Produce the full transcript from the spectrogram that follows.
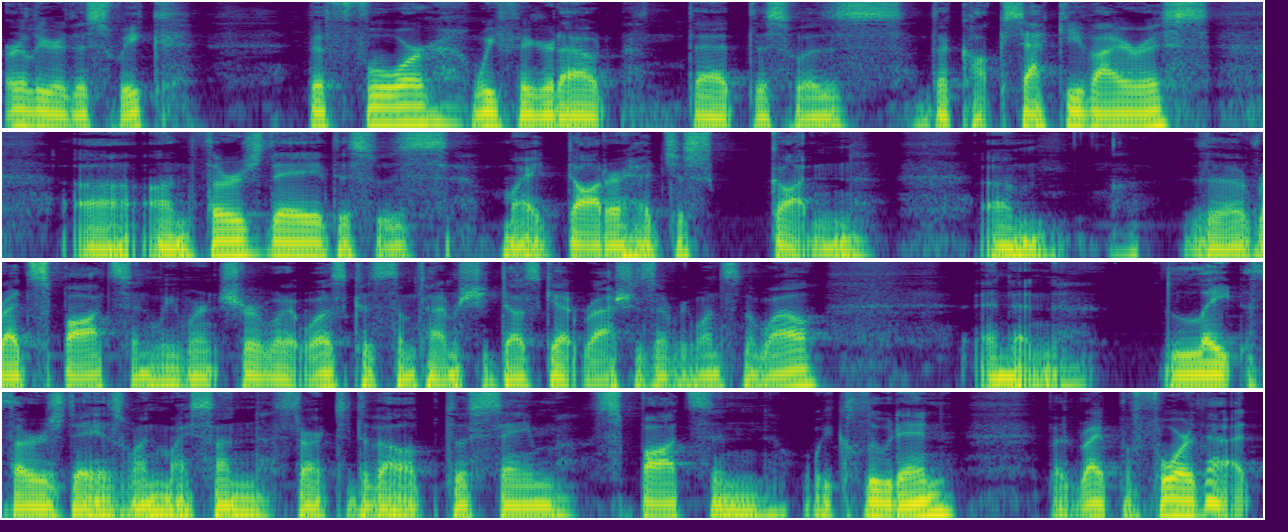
earlier this week, before we figured out that this was the Coxsackie virus, uh, on Thursday, this was my daughter had just gotten, um, the red spots and we weren't sure what it was because sometimes she does get rashes every once in a while. And then late Thursday is when my son started to develop the same spots and we clued in. But right before that,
